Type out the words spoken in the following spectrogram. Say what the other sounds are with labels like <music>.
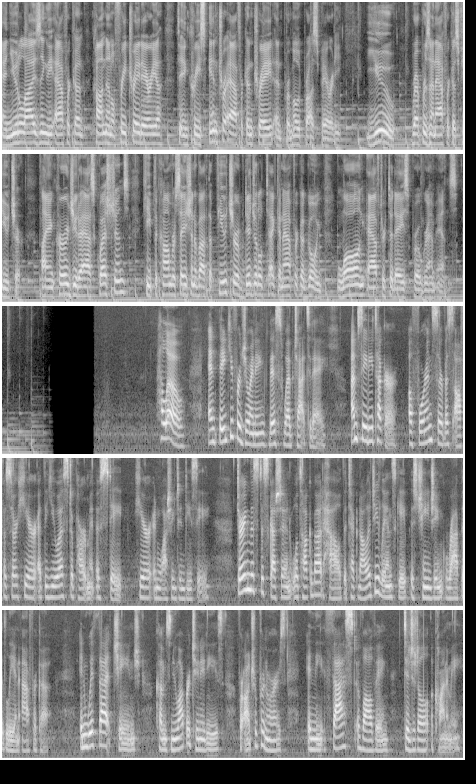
and utilizing the African Continental Free Trade Area to increase intra-African trade and promote prosperity. You represent Africa's future. I encourage you to ask questions, keep the conversation about the future of digital tech in Africa going long after today's program ends. Hello, and thank you for joining this web chat today. I'm Sadie Tucker, a Foreign Service Officer here at the U.S. Department of State here in Washington, D.C. During this discussion, we'll talk about how the technology landscape is changing rapidly in Africa. And with that change, comes new opportunities for entrepreneurs in the fast evolving digital economy.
